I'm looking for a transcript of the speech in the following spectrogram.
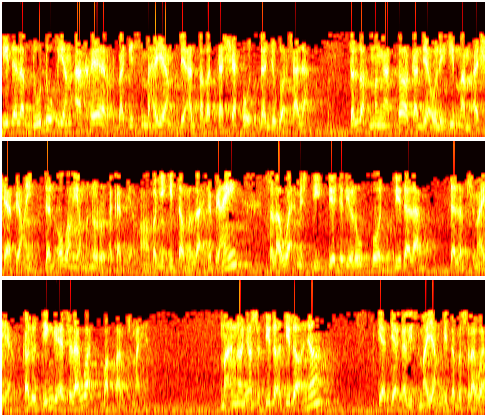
di dalam duduk yang akhir bagi sembahyang. Di antara tasyahud dan juga salam. telah mengatakan dia oleh Imam Ash-Syafi'i dan orang yang menurut akan dia. Ha, bagi kita mazhab Syafi'i, selawat mesti dia jadi rukun di dalam dalam semayang. Kalau tinggal selawat, batal semayang. Maknanya setidak-tidaknya tiap-tiap kali semayang kita berselawat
